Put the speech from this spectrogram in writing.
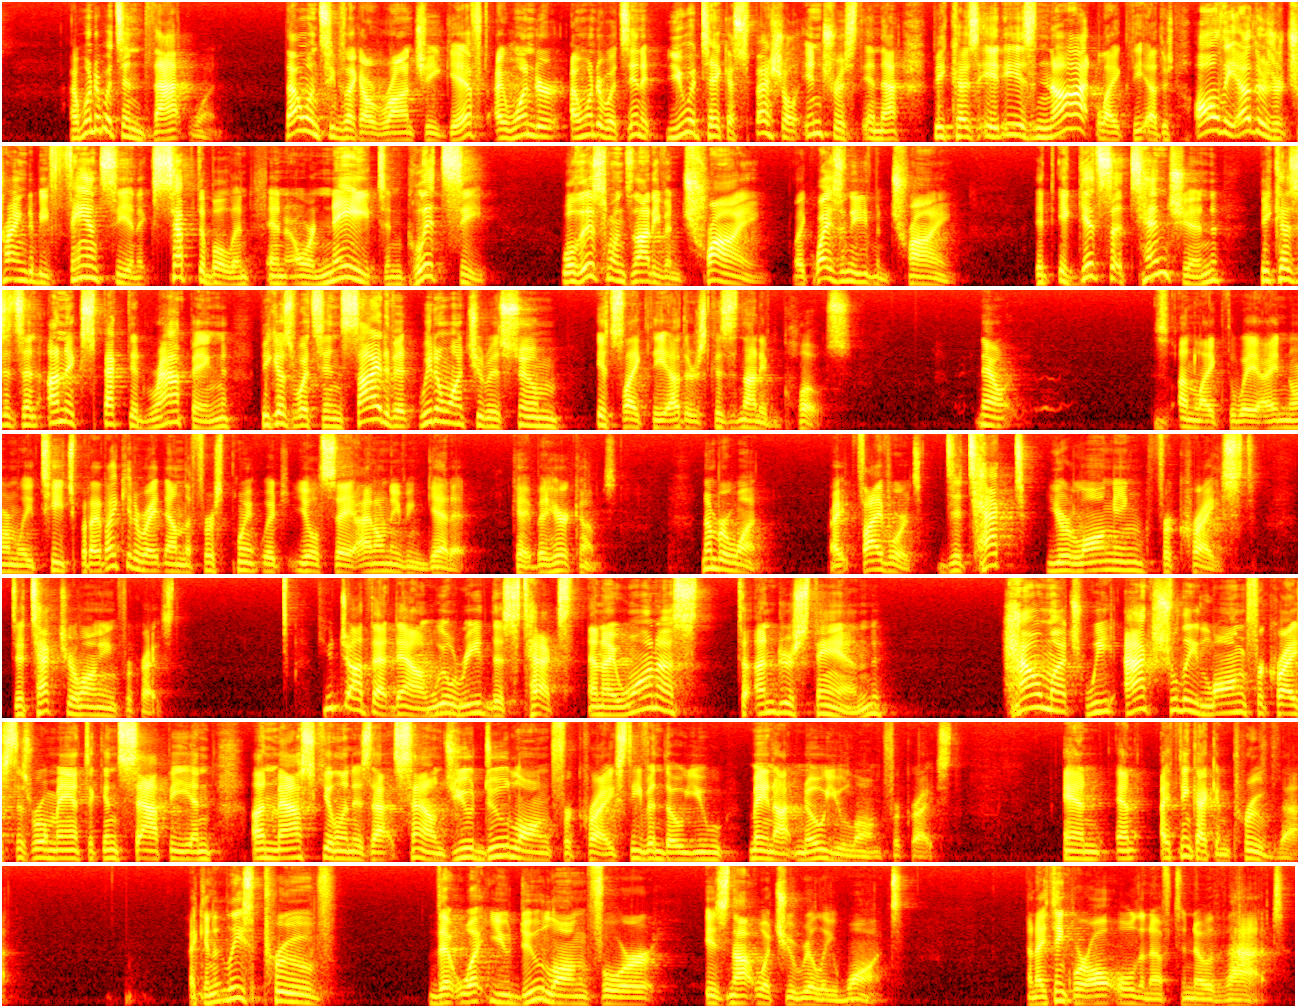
I wonder what's in that one. That one seems like a raunchy gift. I wonder, I wonder what's in it. You would take a special interest in that because it is not like the others. All the others are trying to be fancy and acceptable and, and ornate and glitzy. Well, this one's not even trying. Like, why isn't it even trying? It, it gets attention because it's an unexpected wrapping, because what's inside of it, we don't want you to assume it's like the others because it's not even close. Now, is unlike the way I normally teach, but I'd like you to write down the first point, which you'll say, I don't even get it. Okay, but here it comes. Number one, right? Five words detect your longing for Christ. Detect your longing for Christ. If you jot that down, we'll read this text, and I want us to understand how much we actually long for Christ, as romantic and sappy and unmasculine as that sounds. You do long for Christ, even though you may not know you long for Christ. And, and I think I can prove that. I can at least prove that what you do long for is not what you really want. And I think we're all old enough to know that.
